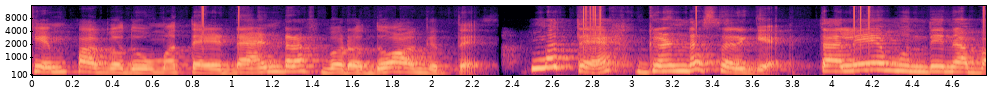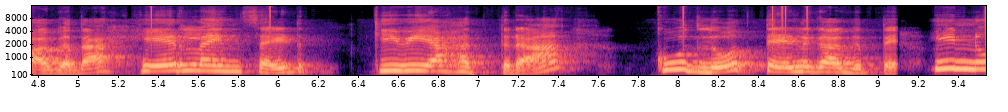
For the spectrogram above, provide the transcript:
ಕೆಂಪಾಗೋದು, ಮತ್ತೆ ಡ್ಯಾಂಡ್ರಫ್ ಬರೋದು ಆಗುತ್ತೆ. ಮತ್ತೆ ಗಂಡಸರಿಗೆ ತಲೆಯ ಮುಂದಿನ ಭಾಗದ ಹೇರ್ ಲೈನ್ ಸೈಡ್ ಕಿವಿಯ ಹತ್ರ ಕೂದಲು ತೆಳ್ಳಗಾಗುತ್ತೆ. ಇನ್ನು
